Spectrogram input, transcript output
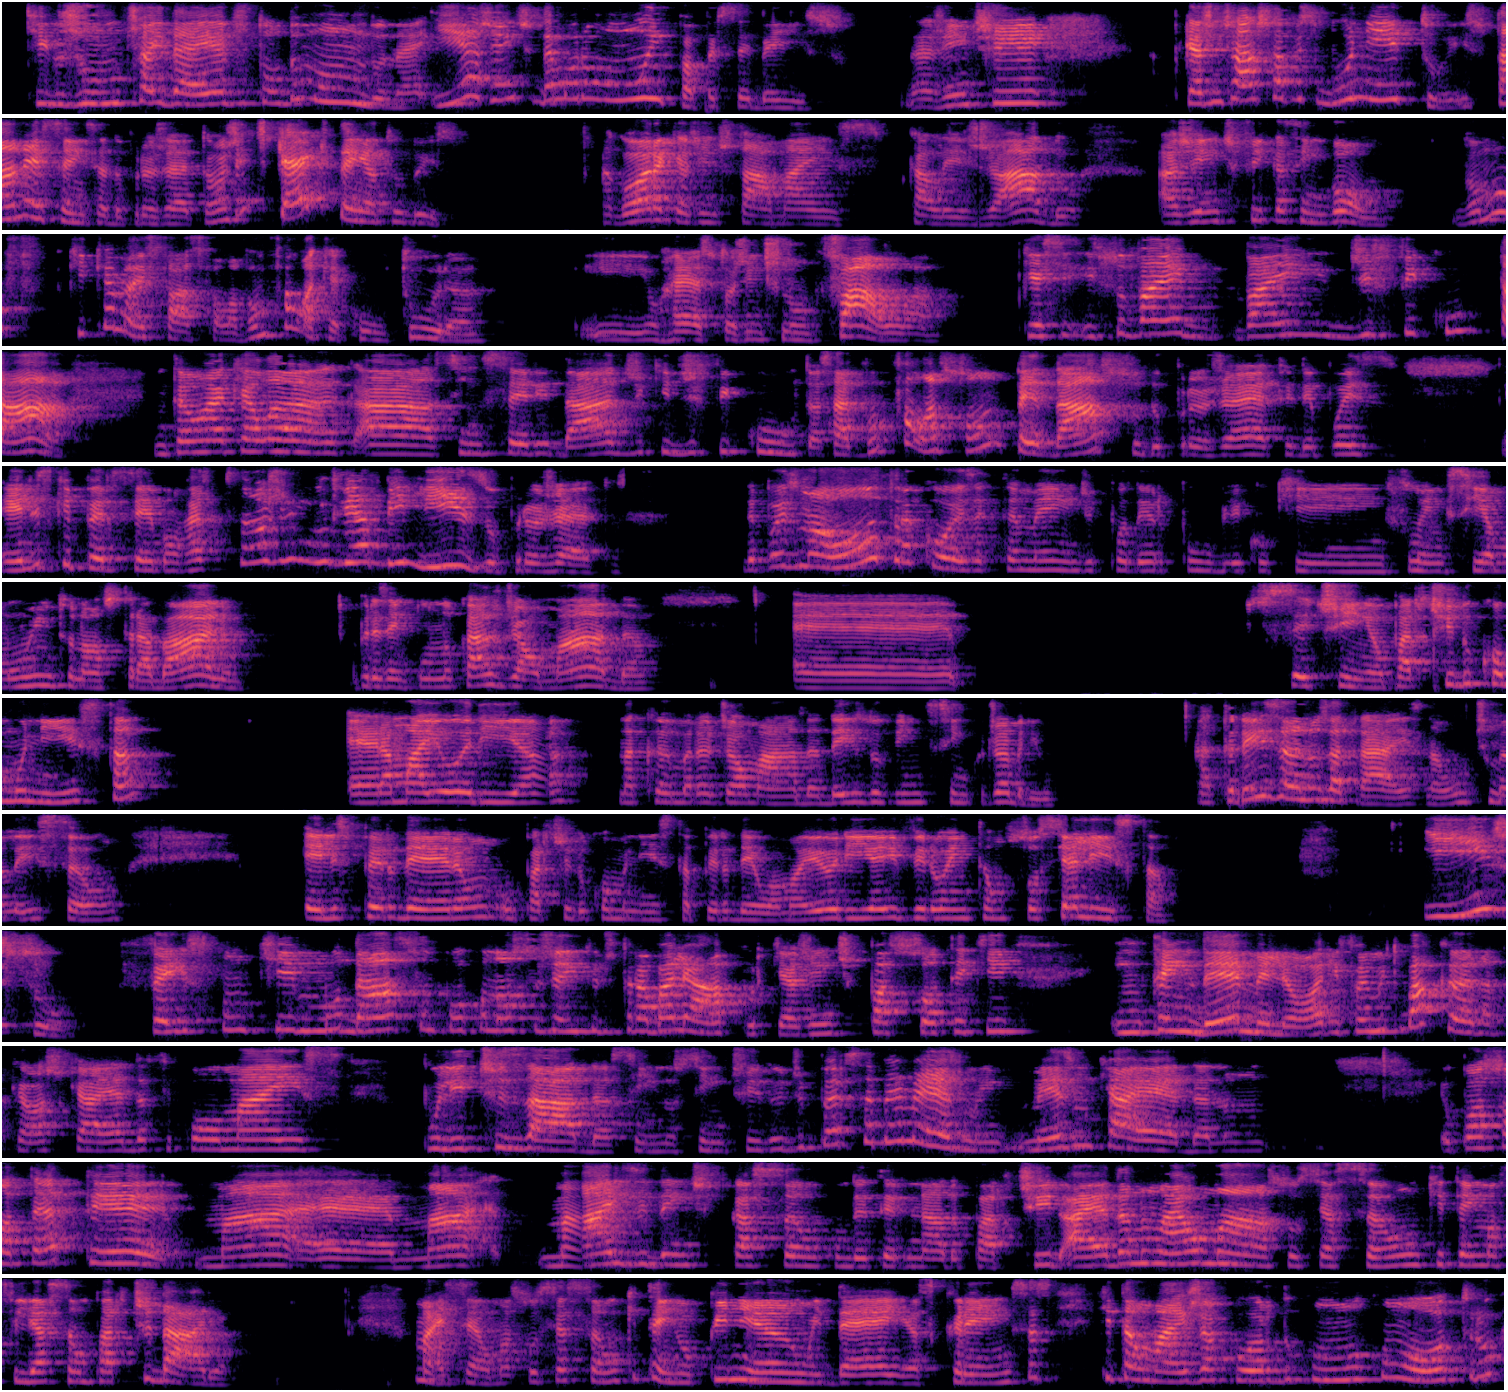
que junte a ideia de todo mundo, né? E a gente demorou muito para perceber isso. A gente. Porque a gente achava isso bonito, isso está na essência do projeto. Então a gente quer que tenha tudo isso. Agora que a gente está mais calejado, a gente fica assim, bom, vamos, o que, que, é mais fácil falar? Vamos falar que é cultura e o resto a gente não fala? Porque isso vai, vai dificultar. Então é aquela a sinceridade que dificulta, sabe? Vamos falar só um pedaço do projeto e depois eles que percebam o resto, senão a gente inviabiliza o projeto. Depois, uma outra coisa que também de poder público que influencia muito o nosso trabalho por exemplo, no caso de Almada, é, você tinha o Partido Comunista, era a maioria na Câmara de Almada desde o 25 de abril. Há três anos atrás, na última eleição, eles perderam, o Partido Comunista perdeu a maioria e virou então socialista. E isso fez com que mudasse um pouco o nosso jeito de trabalhar, porque a gente passou a ter que entender melhor e foi muito bacana, porque eu acho que a EDA ficou mais politizada, assim, no sentido de perceber mesmo, mesmo que a EDA não. Eu posso até ter mais, é, mais, mais identificação com determinado partido. A EDA não é uma associação que tem uma filiação partidária, mas é uma associação que tem opinião, ideias, crenças que estão mais de acordo com um ou com o outro.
